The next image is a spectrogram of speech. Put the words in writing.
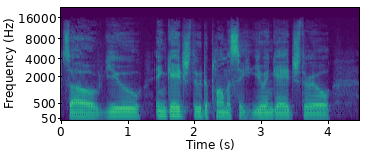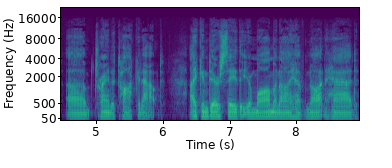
So you engage through diplomacy. You engage through um, trying to talk it out. I can dare say that your mom and I have not had,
